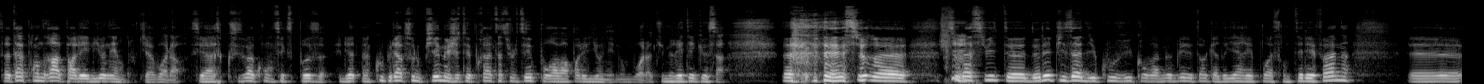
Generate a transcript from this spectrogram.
ça t'apprendra à parler lyonnais en tout cas, voilà. C'est à, quoi qu'on s'expose. Elliot m'a coupé l'arbre sous le pied, mais j'étais prêt à t'insulter pour avoir parlé lyonnais. Donc voilà, tu méritais que ça. Euh, sur, euh, sur la suite de l'épisode, du coup, vu qu'on va meubler le temps qu'Adrien répond à son téléphone. Euh,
